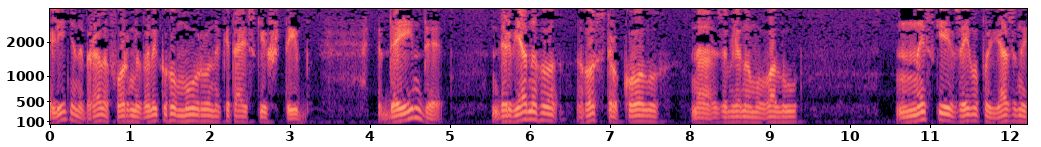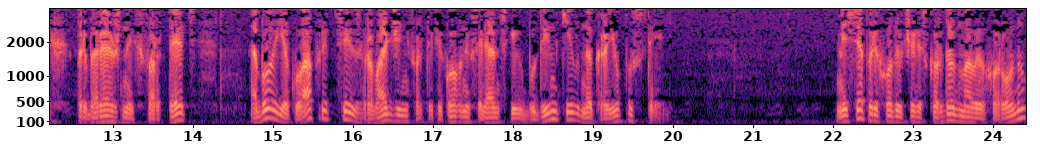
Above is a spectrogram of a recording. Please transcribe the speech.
лінія набирала форми великого муру на китайський штиб, де-інде дерев'яного гостроколу на земляному валу, низки взаємопов'язаних прибережних фортець або, як у Африці, згромаджень фортифікованих селянських будинків на краю пустелі. Місця переходу через кордон мали охорону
